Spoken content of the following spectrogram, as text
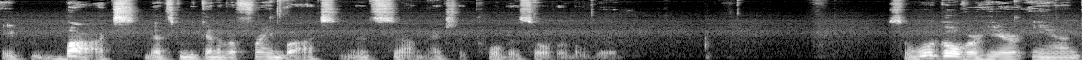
a box. That's going to be kind of a frame box. Let's um, actually pull this over a little bit. So we'll go over here and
